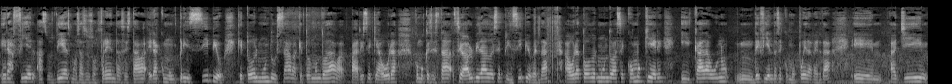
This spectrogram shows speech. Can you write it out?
era fiel a sus diezmos, a sus ofrendas, estaba era como un principio que todo el mundo usaba, que todo el mundo daba. Parece que ahora como que se está se ha olvidado ese principio, ¿verdad? Ahora todo el mundo hace como quiere y cada uno mm, defiéndase como pueda, ¿verdad? Eh, allí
